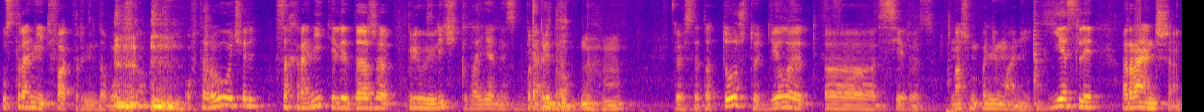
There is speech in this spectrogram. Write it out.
устранить фактор недовольства, во вторую очередь сохранить или даже преувеличить лояльность к бренду. Предв- Мгм. То есть это то, что делает э, сервис в нашем понимании. Если раньше,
